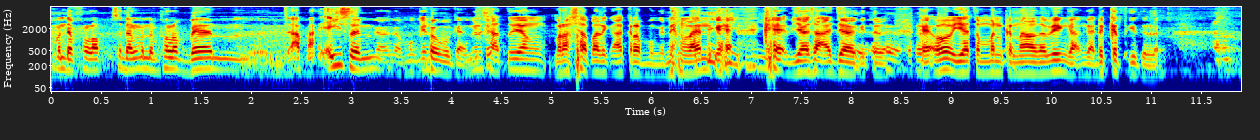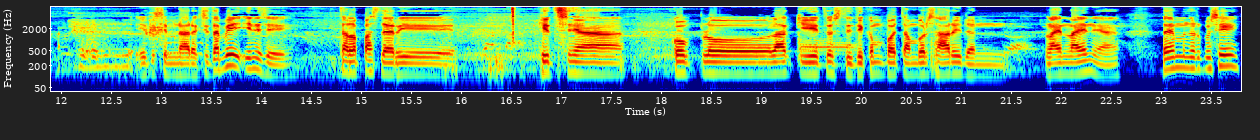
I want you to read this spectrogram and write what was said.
mendevelop, sedang mendevelop band apa? Asian. Enggak, enggak. mungkin Oh, bukan. mungkin satu yang merasa paling akrab mungkin yang lain kayak kayak biasa aja gitu loh. Kayak oh iya temen kenal tapi nggak nggak deket gitu loh. Itu sih menarik sih. Tapi ini sih terlepas dari hitsnya Koplo lagi terus Didi Kempot campur sari dan lain-lainnya. Tapi menurutku sih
